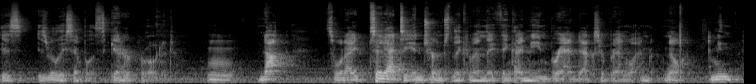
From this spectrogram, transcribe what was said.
is is really simple: is to get her promoted. Not so when I say that to interns when they come in, they think I mean brand X or brand Y. No, I mean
